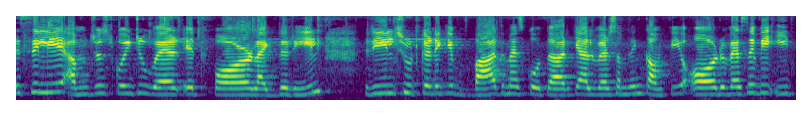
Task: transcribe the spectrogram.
इसीलिए I am just going to wear it for like the reel reel shoot करने के बाद मैं इसको उतार के आई वेयर समथिंग कम्फी और वैसे भी ईद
